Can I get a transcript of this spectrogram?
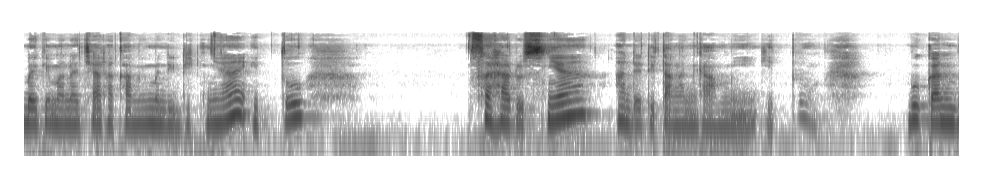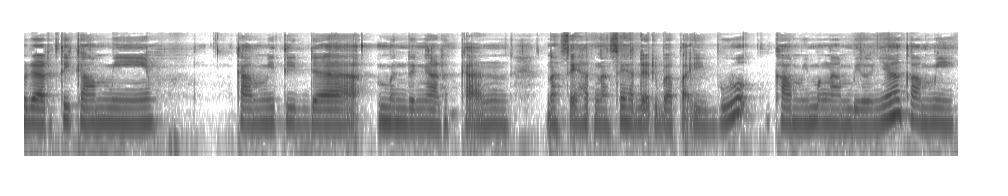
bagaimana cara kami mendidiknya itu seharusnya ada di tangan kami gitu. Bukan berarti kami kami tidak mendengarkan nasihat-nasihat dari bapak ibu. Kami mengambilnya kami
